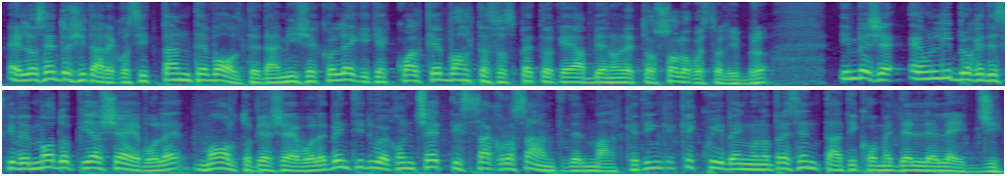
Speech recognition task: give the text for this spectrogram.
E lo sento citare così tante volte da amici e colleghi che qualche volta sospetto che abbiano letto solo questo libro. Invece è un libro che descrive in modo piacevole, molto piacevole, 22 concetti sacrosanti del marketing che qui vengono presentati come delle leggi.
